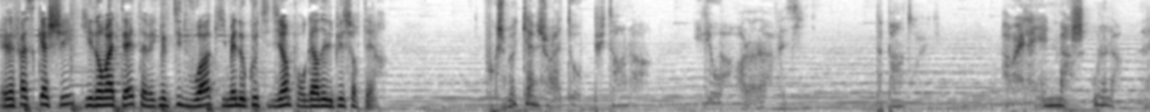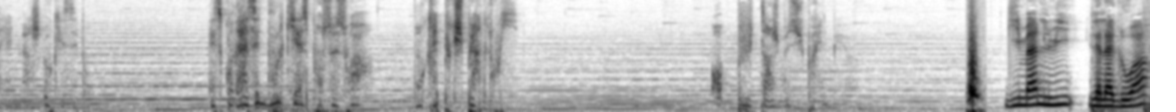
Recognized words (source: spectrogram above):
et la face cachée qui est dans ma tête avec mes petites voix qui m'aident au quotidien pour garder les pieds sur terre. Faut que je me calme sur la taupe, putain là. Il est où? Oh là là, vas-y. T'as pas un truc Ah ouais, là il y a une marche. Ouh là là, là il y a une marche. Ok, c'est bon. Est-ce qu'on a assez de boules qui est pour ce soir? Manquerait plus que je perde Louis. Oh putain, je me suis pris le mur. Guiman, lui, il a la gloire,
